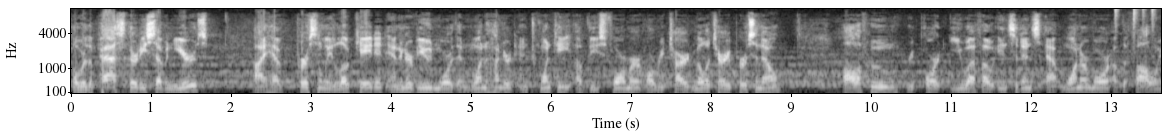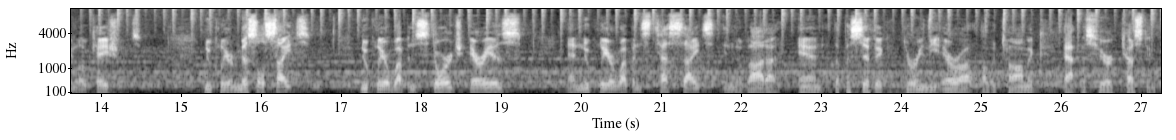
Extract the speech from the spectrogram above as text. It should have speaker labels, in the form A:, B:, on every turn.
A: Over the past 37 years, I have personally located and interviewed more than 120 of these former or retired military personnel, all of whom report UFO incidents at one or more of the following locations nuclear missile sites, nuclear weapons storage areas, and nuclear weapons test sites in Nevada and the Pacific during the era of atomic atmospheric testing.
